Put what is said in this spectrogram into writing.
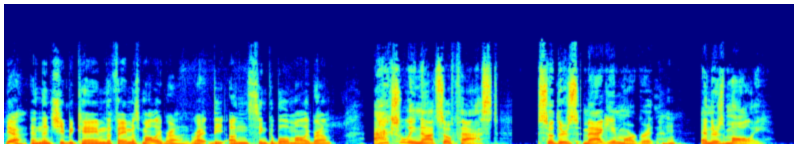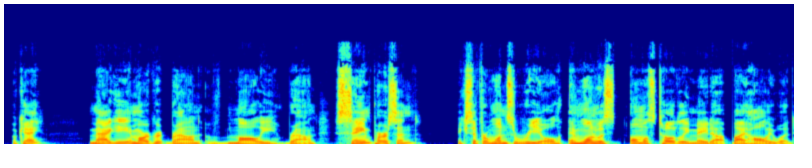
Yeah. And then she became the famous Molly Brown, right? The unsinkable Molly Brown. Actually, not so fast. So there's Maggie and Margaret, Mhm. and there's Molly. Okay, Maggie and Margaret Brown, Molly Brown, same person, except for one's real and one was almost totally made up by Hollywood.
